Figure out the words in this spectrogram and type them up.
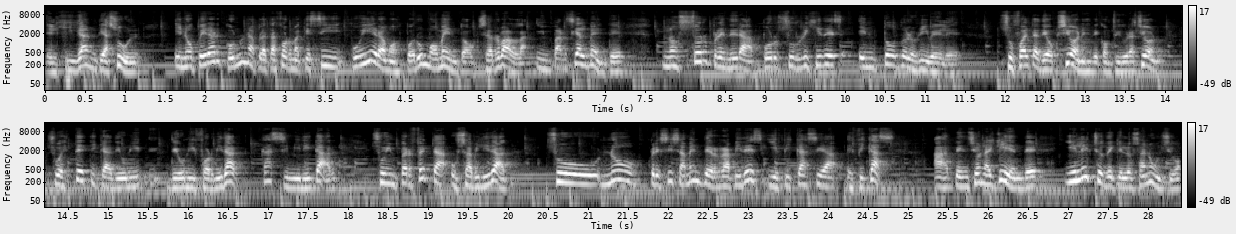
el gigante azul en operar con una plataforma que si pudiéramos por un momento observarla imparcialmente, nos sorprenderá por su rigidez en todos los niveles, su falta de opciones de configuración, su estética de, uniformidad casi militar, su imperfecta usabilidad, su no precisamente rapidez y eficacia eficaz, atención al cliente y el hecho de que los anuncios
